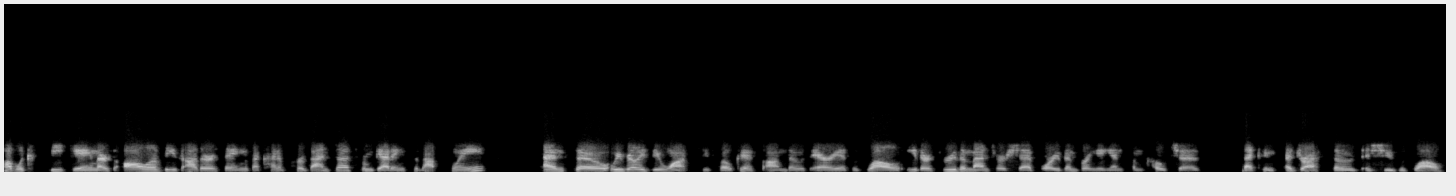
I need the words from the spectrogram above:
public speaking. There's all of these other things that kind of prevent us from getting to that point. And so we really do want to focus on those areas as well, either through the mentorship or even bringing in some coaches that can address those issues as well.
